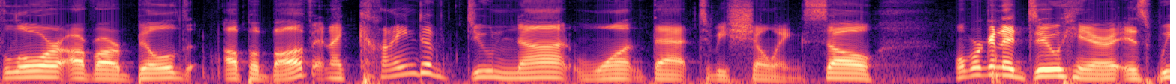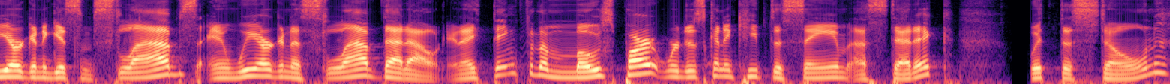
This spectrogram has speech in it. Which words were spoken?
floor of our build up above, and I kind of do not want that to be showing. So what we're going to do here is we are going to get some slabs, and we are going to slab that out. And I think for the most part, we're just going to keep the same aesthetic with the stone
